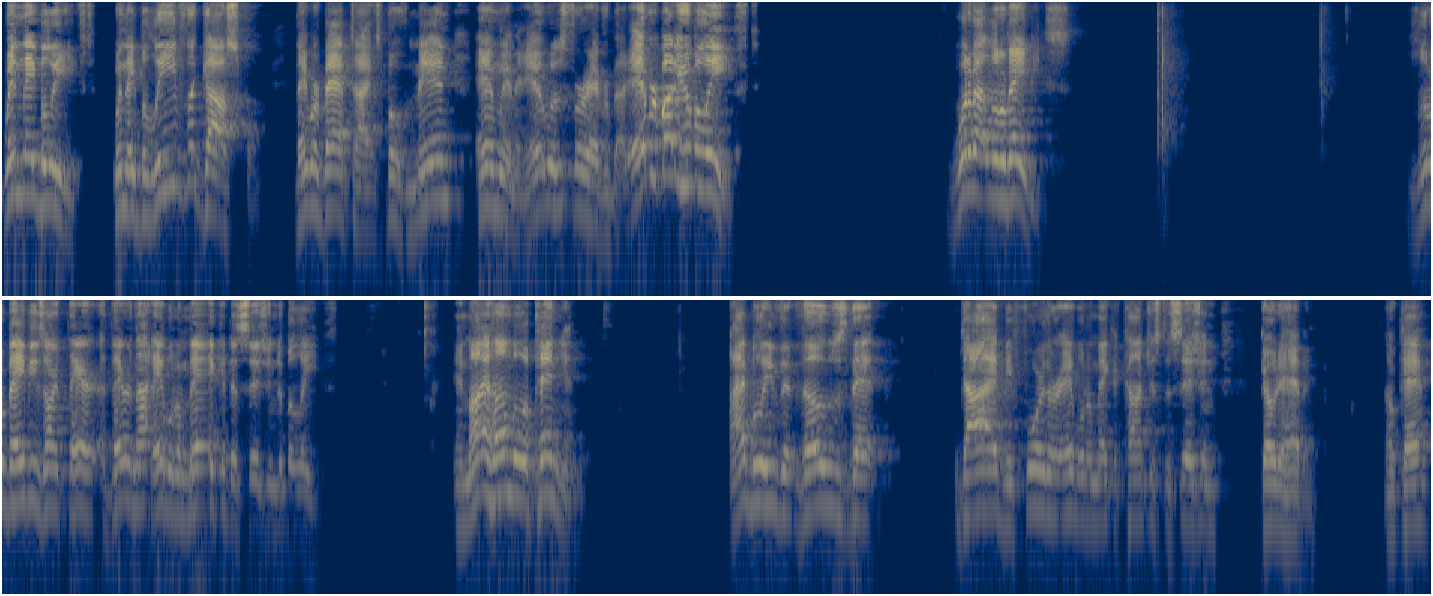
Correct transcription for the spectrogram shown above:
When they believed. When they believed the gospel. They were baptized, both men and women. It was for everybody. Everybody who believed. What about little babies? Little babies aren't there. They're not able to make a decision to believe. In my humble opinion, I believe that those that die before they're able to make a conscious decision go to heaven. Okay?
